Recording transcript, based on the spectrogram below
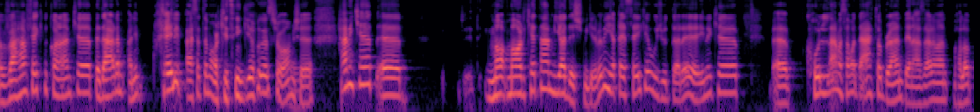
و هم فکر می‌کنم که به درد یعنی خیلی asset marketing ی خود از شما میشه. همین که market هم یادش می‌گیره. ببین یه قصه ای که وجود داره اینه که کلا مثلا ما 10 تا برند به نظر من حالا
